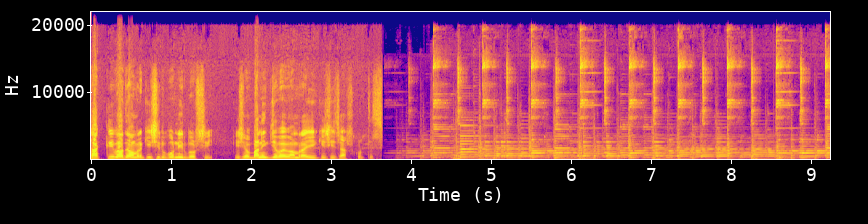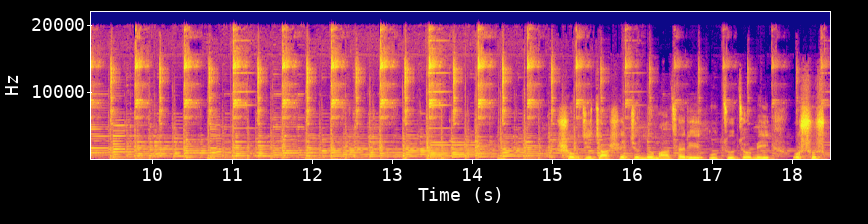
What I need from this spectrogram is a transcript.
চাকরি বাদে আমরা কৃষির উপর নির্ভরশীল। কৃষি বাণিজ্যভাবে আমরা এই কৃষি চাষ করতেছি। সবজি চাষের জন্য মাঝারি উঁচু জমি ও শুষ্ক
